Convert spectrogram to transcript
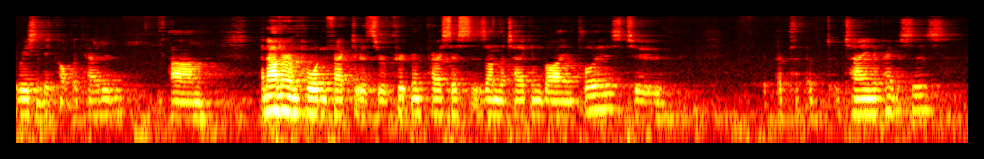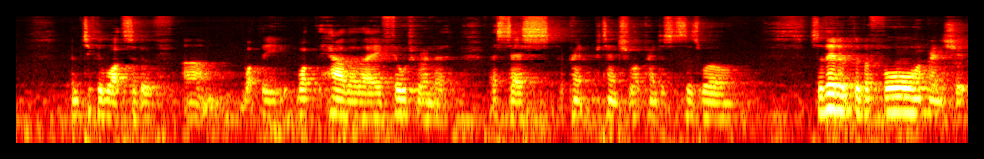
reasonably complicated. Um, another important factor is the recruitment processes undertaken by employers to obtain apprentices, and particularly what sort of um, what the what how do they filter and assess potential apprentices as well. So they're the before apprenticeship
